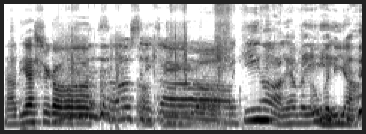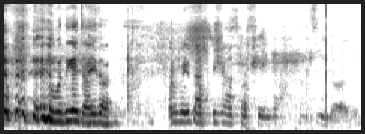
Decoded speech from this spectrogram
ਨਾਦੀਆ ਸ਼ਿਕਾਰ ਸਤਿ ਸ੍ਰੀ ਅਕਾਲ। ਕੀ ਹਾਲ ਹੈ ਬਈ? ਵਧੀਆ। ਵਧੀਆ ਚਾਹੀਦਾ। ਵੀ ਸਤਿ ਸ਼੍ਰੀ ਅਕਾਲ ਸਤਿ ਸ੍ਰੀ ਅਕਾਲ ਸਤਿ ਸ੍ਰੀ ਅਕਾਲ ਜੀ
